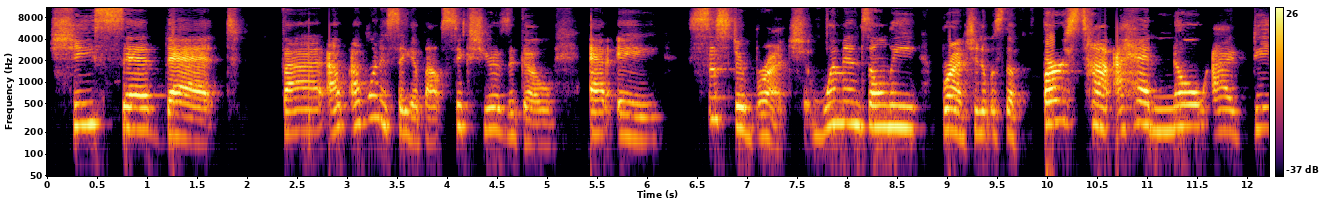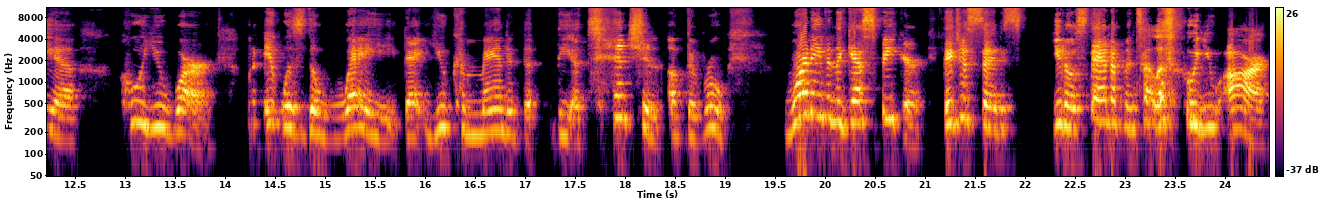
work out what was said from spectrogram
she said that five, I, I want to say about six years ago at a sister brunch, women's only brunch. And it was the first time I had no idea who you were, but it was the way that you commanded the, the attention of the room. Weren't even the guest speaker. They just said, you know, stand up and tell us who you are.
